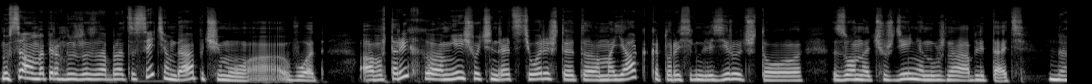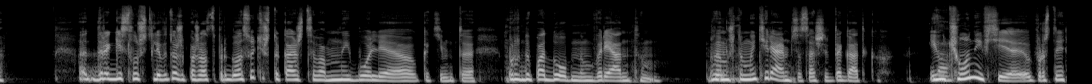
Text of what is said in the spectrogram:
Ну, в целом, во-первых, нужно разобраться с этим, да, почему, а, вот. А во-вторых, э, мне еще очень нравится теория, что это маяк, который сигнализирует, что зону отчуждения нужно облетать. Да. Дорогие слушатели, вы тоже, пожалуйста, проголосуйте, что кажется вам наиболее каким-то правдоподобным вариантом. Потому что мы теряемся, Саша, в догадках. И да. ученые все. Просто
